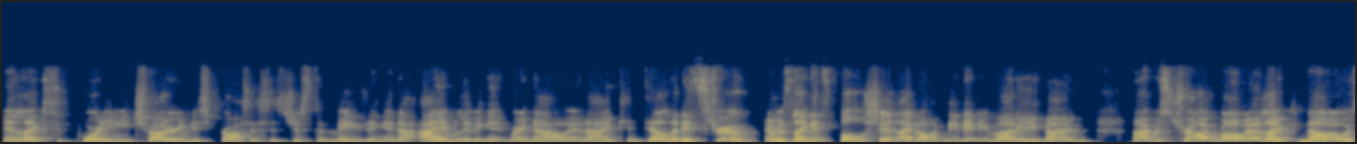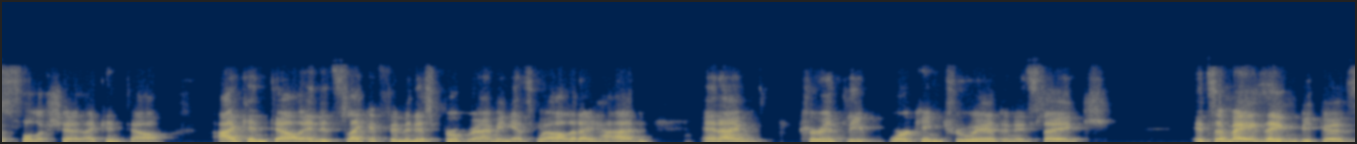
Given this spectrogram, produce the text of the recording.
and like supporting each other in this process is just amazing. And I, I, am living it right now and i can tell that it's true. I was like it's bullshit. I don't need anybody. I'm i'm a strong woman. Like no i was full of shit. I can tell i can tell. And it's like a feminist programming as well that i had. And i'm currently working through it. And it's like it's amazing because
